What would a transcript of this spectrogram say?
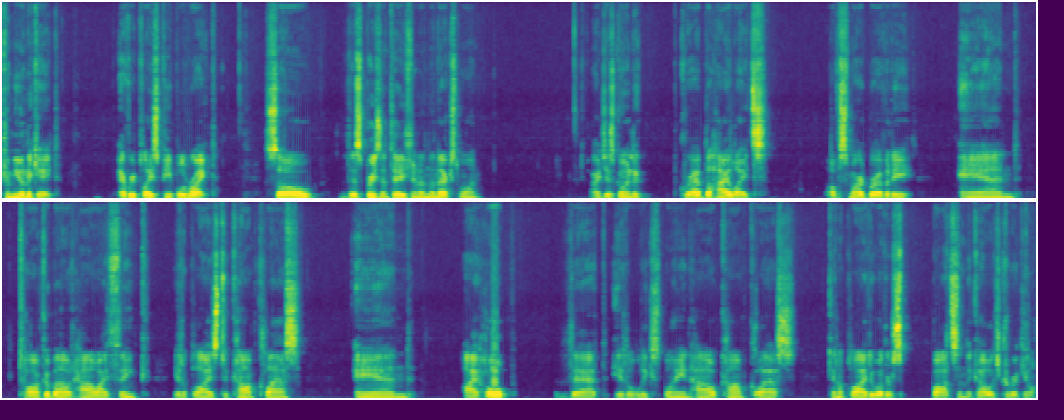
communicate, every place people write. So this presentation and the next one are just going to grab the highlights of smart brevity and talk about how I think it applies to comp class, and I hope that it'll explain how comp class can apply to other spots in the college curriculum.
